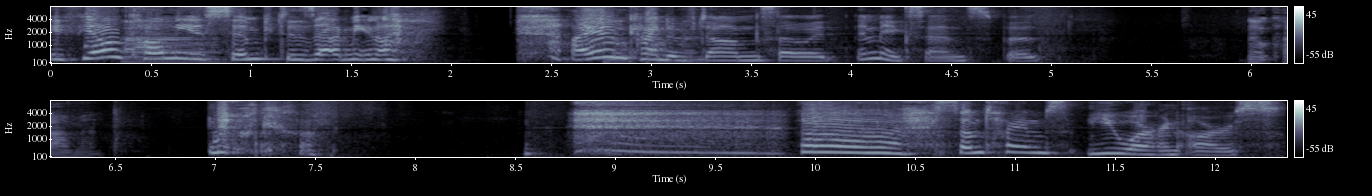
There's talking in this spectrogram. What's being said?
If y'all call me Uh, a simp, does that mean I'm I am No kind of dumb, so it, it makes sense, but No comment. oh god. Uh, sometimes you are an arse.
